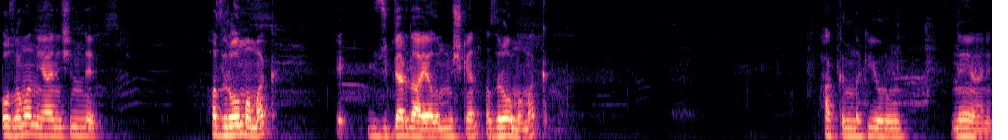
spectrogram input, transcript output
O zaman yani şimdi hazır olmamak, e, yüzükler dahi alınmışken hazır olmamak hakkındaki yorumun ne yani?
